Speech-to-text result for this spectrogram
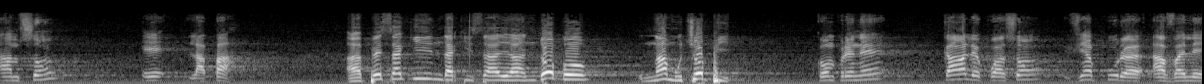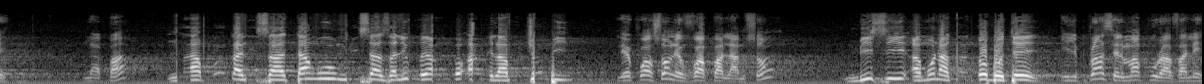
hameçon et l'appât. apesaki ndakisa ya ndobo na mutsopi Comprenez, quand le poisson vient pour euh, avaler l'appât, na kokanisa ntango mbisi azali koya mpo amela mutsopi le poisson ne voit pas l'hameçon, il prend seulement pour avaler.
